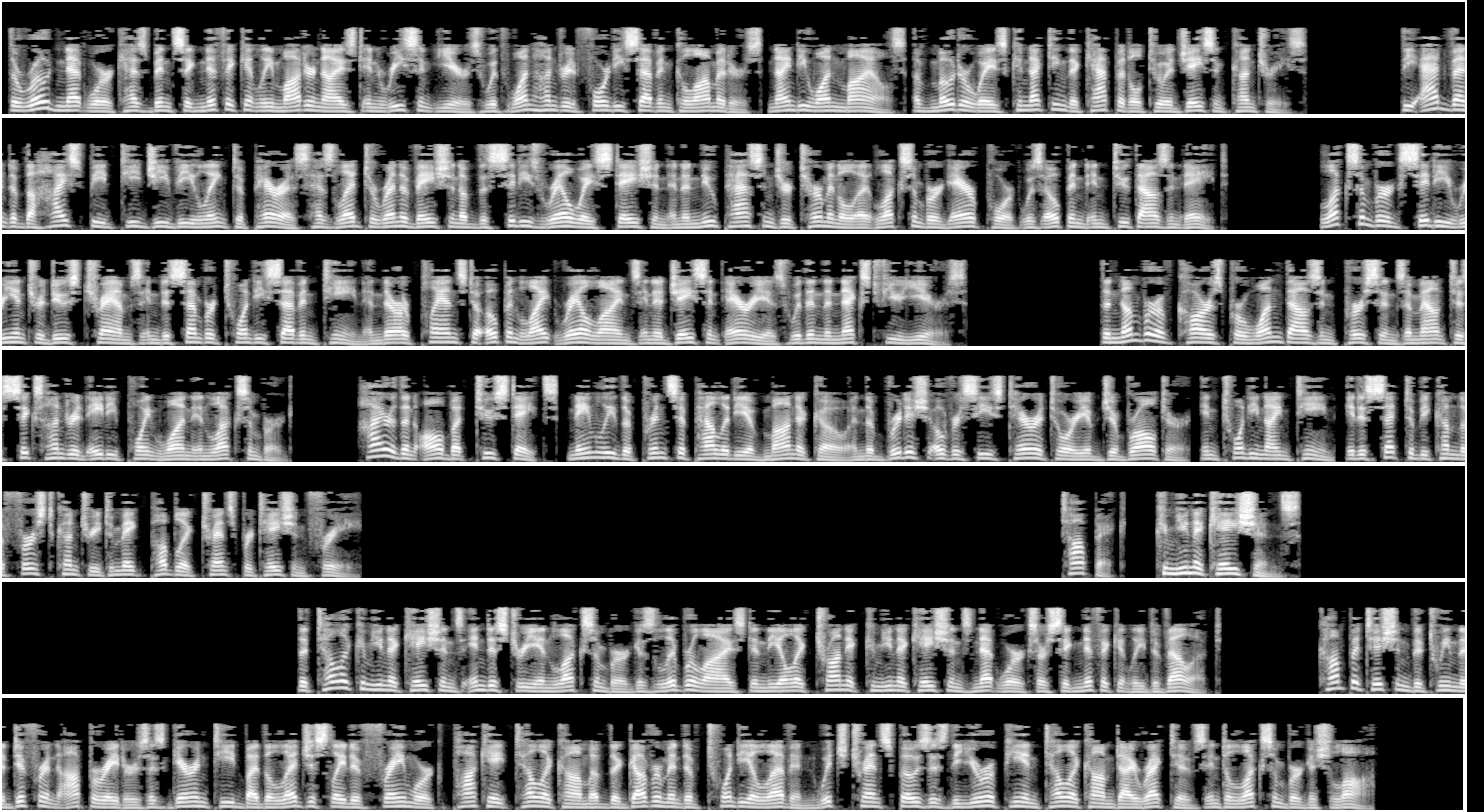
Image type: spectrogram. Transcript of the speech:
The road network has been significantly modernized in recent years with 147 kilometers 91 miles of motorways connecting the capital to adjacent countries. The advent of the high-speed TGV link to Paris has led to renovation of the city's railway station and a new passenger terminal at Luxembourg Airport was opened in 2008. Luxembourg City reintroduced trams in December 2017 and there are plans to open light rail lines in adjacent areas within the next few years. The number of cars per 1,000 persons amount to 680.1 in Luxembourg, higher than all but two states, namely the Principality of Monaco and the British Overseas Territory of Gibraltar. In 2019, it is set to become the first country to make public transportation free. Topic: Communications. The telecommunications industry in Luxembourg is liberalized and the electronic communications networks are significantly developed. Competition between the different operators is guaranteed by the legislative framework Paquet Telecom of the Government of 2011 which transposes the European telecom directives into Luxembourgish law.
